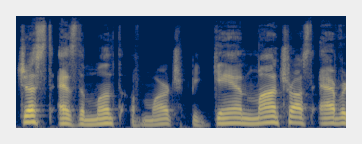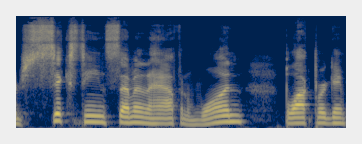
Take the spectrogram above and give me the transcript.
just as the month of March began. Montross averaged 16, seven and a half, and one block per game.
